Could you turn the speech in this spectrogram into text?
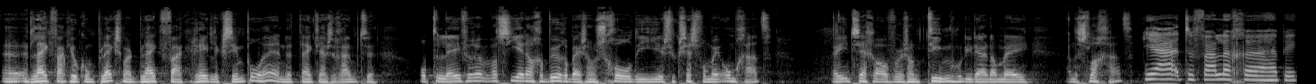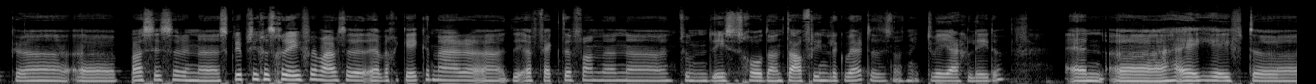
het lijkt vaak heel complex, maar het blijkt vaak redelijk simpel. Hè? En het lijkt juist ruimte op te leveren. Wat zie jij dan gebeuren bij zo'n school die hier succesvol mee omgaat? Kan je iets zeggen over zo'n team, hoe die daar dan mee aan de slag gaat? Ja, toevallig eh, heb ik eh, eh, pas is er een eh, scriptie geschreven waar ze hebben gekeken naar eh, de effecten van een, eh, toen deze school dan taalvriendelijk werd. Dat is nog niet twee jaar geleden. En eh, hij heeft, eh,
